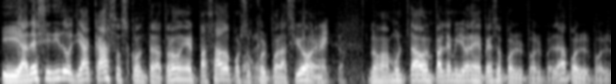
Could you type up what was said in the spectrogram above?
y ha decidido ya casos contra Trump en el pasado por sus corporaciones. Correcto. Los ha multado en un par de millones de pesos por, por, ¿verdad? por, por,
